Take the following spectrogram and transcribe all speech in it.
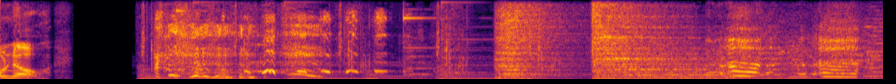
Oh no! Hey,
